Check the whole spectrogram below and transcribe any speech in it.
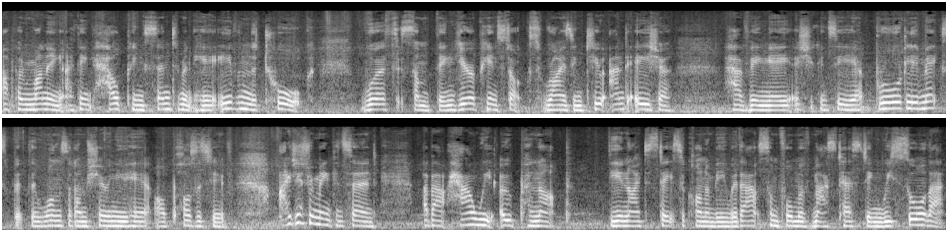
up and running, I think helping sentiment here, even the talk worth something. European stocks rising too, and Asia having a, as you can see, here, broadly mixed, but the ones that I'm showing you here are positive. I just remain concerned about how we open up the United States economy without some form of mass testing. We saw that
